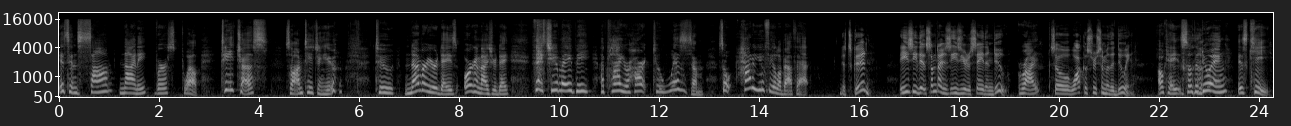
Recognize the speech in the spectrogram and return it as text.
It's in Psalm 90, verse 12. Teach us, so I'm teaching you, to number your days, organize your day, that you may be, apply your heart to wisdom. So, how do you feel about that? That's good. Easy that sometimes it's easier to say than do. Right. So walk us through some of the doing. Okay, so the doing is key.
